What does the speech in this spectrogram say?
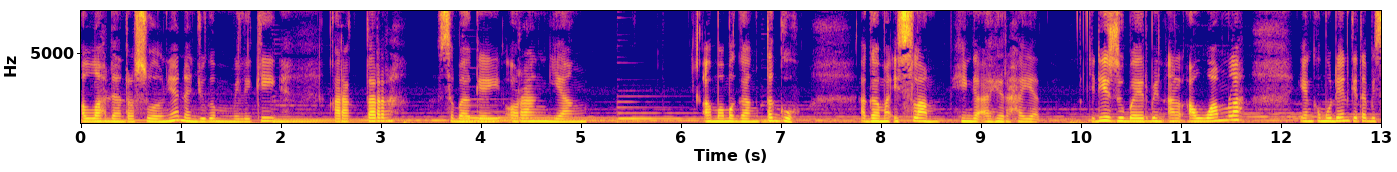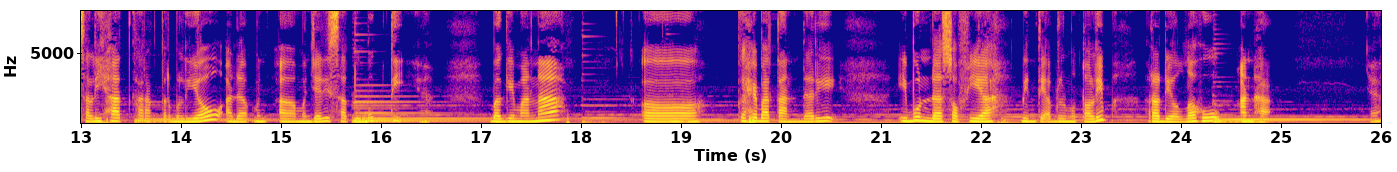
Allah dan Rasulnya dan juga memiliki karakter sebagai orang yang uh, memegang teguh agama Islam hingga akhir hayat. Jadi Zubair bin Al-Awwam lah yang kemudian kita bisa lihat karakter beliau ada uh, menjadi satu bukti ya bagaimana uh, kehebatan dari ibunda Sofiyah binti Abdul Muthalib radhiyallahu anha. ya.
